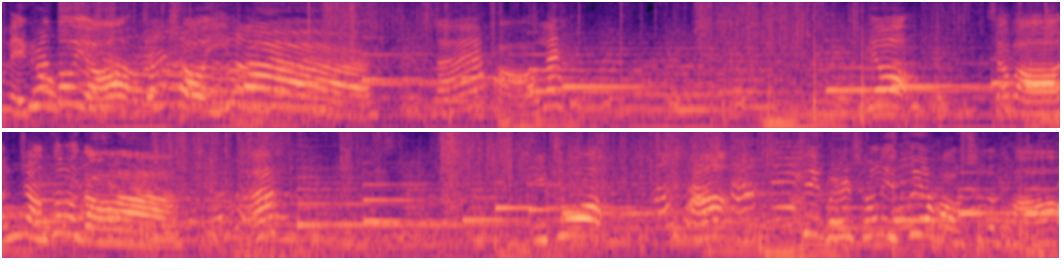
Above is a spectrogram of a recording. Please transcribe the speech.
一份来，好嘞。哟，小宝，你长这么高了？啊？李叔，吃糖，这可是城里最好吃的糖。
